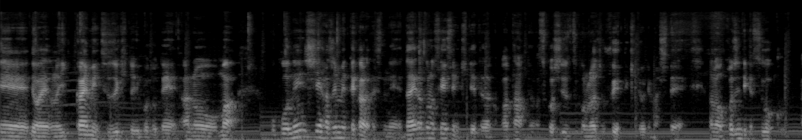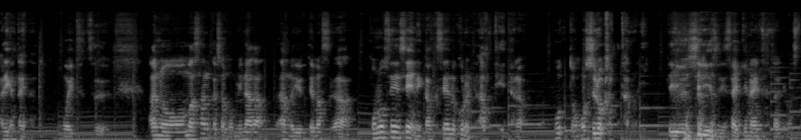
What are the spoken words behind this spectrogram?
えーでは、あの1回目に続きということで、あのまあ、ここ年始始めてからですね、大学の先生に来ていただくパターンというのが少しずつこのラジオ増えてきておりまして、あの個人的にはすごくありがたいなと思いつつ、あのまあ、参加者もみんながあの言ってますが、この先生に学生の頃に会っていたら、もっと面白かったのにっていうシリーズに最近なりつつあります。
